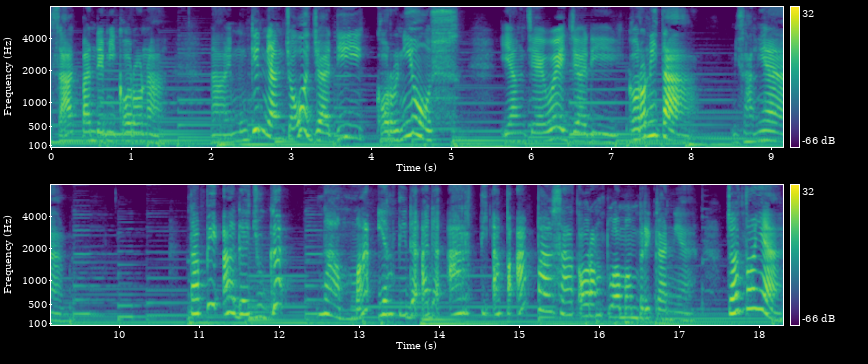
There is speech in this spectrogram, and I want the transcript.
saat pandemi corona. Nah, mungkin yang cowok jadi Koronius yang cewek jadi koronita misalnya. Tapi ada juga nama yang tidak ada arti apa-apa saat orang tua memberikannya. Contohnya,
